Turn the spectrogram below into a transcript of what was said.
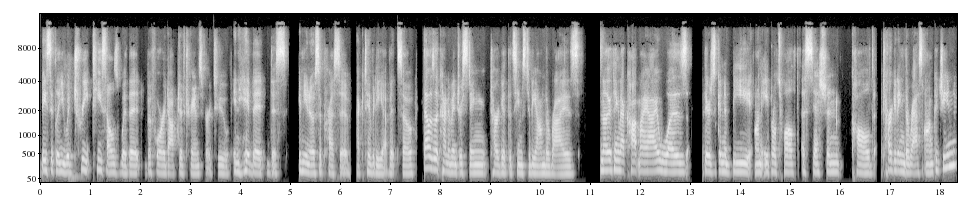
basically you would treat T cells with it before adoptive transfer to inhibit this immunosuppressive activity of it. So that was a kind of interesting target that seems to be on the rise. Another thing that caught my eye was there's going to be on April 12th a session called Targeting the RAS Oncogene.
